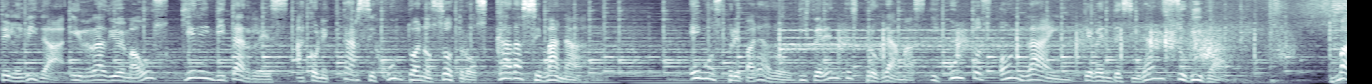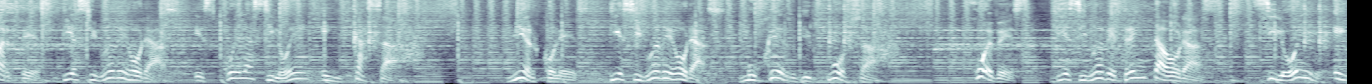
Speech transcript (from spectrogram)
Televida y Radio Emaús quiere invitarles a conectarse junto a nosotros cada semana. Hemos preparado diferentes programas y cultos online que bendecirán su vida. Martes, 19 horas, Escuela Siloé en casa. Miércoles, 19 horas, Mujer Virtuosa. Jueves, 19.30 horas, Siloé en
